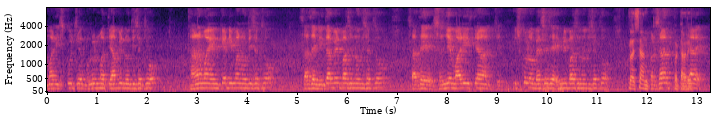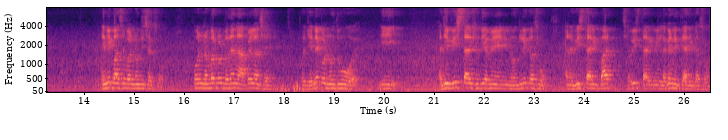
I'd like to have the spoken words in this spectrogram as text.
અમારી સ્કૂલ છે મુલુંડમાં ત્યાં બી નોંધી શકશો. થાણામાં એનકેટીમાં નોંધી શકશો. સાથે નીતાબેન પાસે નોંધી શકશો. સાથે સંજય માળી ત્યાં સ્કૂલમાં બેસે છે એમની પાસે નોંધી શકશો? પ્રશાંત પ્રશાંત પટારે. એમની એની પાસે પણ નોંધી શકશો. ફોન નંબર પણ બધાને આપેલા છે. તો જેને પણ નોંધવું હોય એ હજી વીસ તારીખ સુધી અમે એની નોંધણી કરશું અને વીસ તારીખ બાદ છવ્વીસ તારીખની લગ્નની તૈયારી કરશું.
